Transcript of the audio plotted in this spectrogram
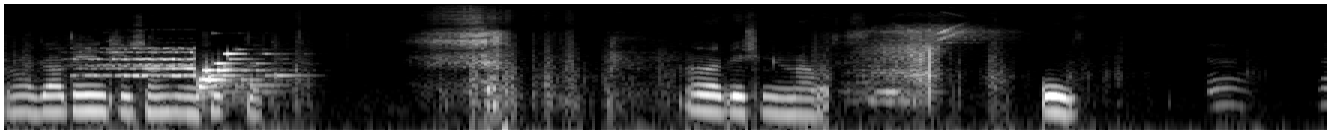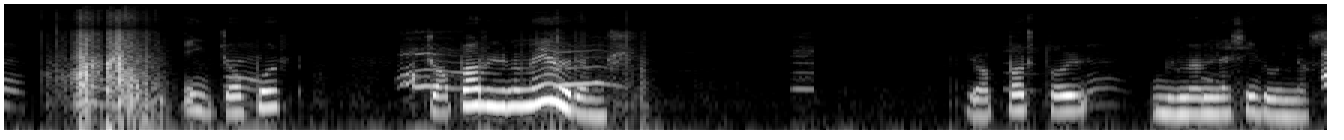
Ama zaten iki sahne çok kötü. Olabilir şimdi ne yapacağız? Oh. Hey Jabbar. Jabbar yürümeyi öğrenmiş. Jabbar toy bilmem nesiyle oynasın.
